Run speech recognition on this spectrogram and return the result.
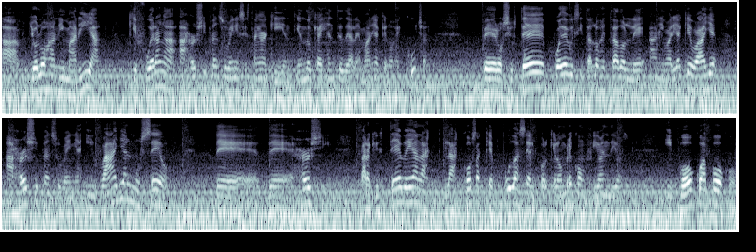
Um, yo los animaría que fueran a, Hershey, Pennsylvania si están aquí. Entiendo que hay gente de Alemania que nos escuchan. Pero si usted puede visitar los estados, le animaría que vaya a Hershey, Pennsylvania y vaya al museo de, Hershey para que usted vea las, las cosas que pudo hacer porque el hombre confió en Dios. Y poco a poco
